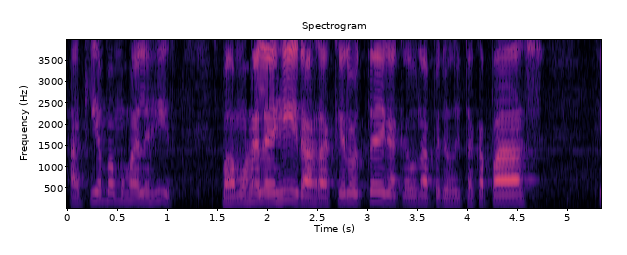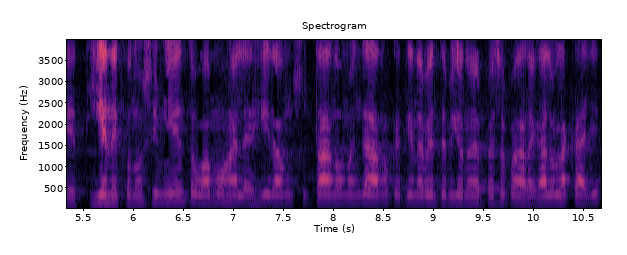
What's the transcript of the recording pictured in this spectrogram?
¿A quién vamos a elegir? Vamos a elegir a Raquel Ortega, que es una periodista capaz, que tiene conocimiento. Vamos a elegir a un sultano mengano que tiene 20 millones de pesos para regalarlo en la calle.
